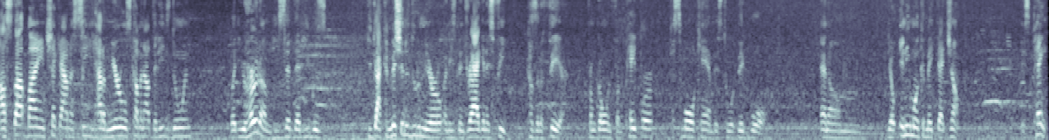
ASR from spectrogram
I'll stop by and check out and see how the mural's coming out that he's doing. But you heard him. He said that he was he got commissioned to do the mural, and he's been dragging his feet because of the fear from going from paper to small canvas to a big wall. And um, yo, anyone can make that jump. It's paint.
